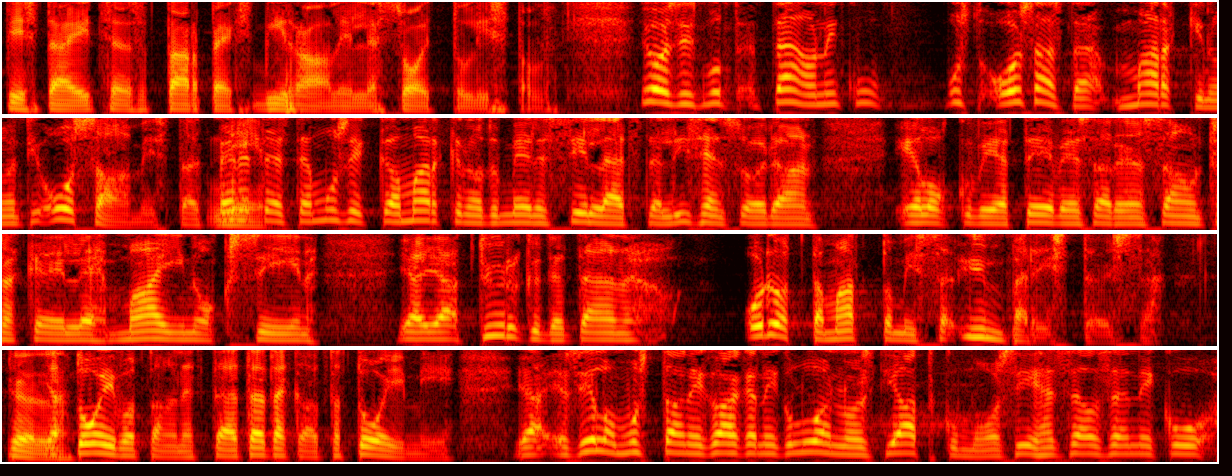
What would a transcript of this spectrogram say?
pistää itsensä tarpeeksi viraalille soittolistalle. Joo, siis, mutta tämä on niin kuin musta osa sitä markkinointiosaamista. Et niin. Perinteistä musiikkaa on markkinoitu meille sillä, että sitä lisensoidaan elokuvia TV-sarjan soundtrackeille, mainoksiin ja, ja tyrkytetään odottamattomissa ympäristöissä. Kyllä. ja toivotaan, että tämä tätä kautta toimii. Ja, ja silloin musta on niinku aika niinku luonnollista jatkumoa siihen sellaiseen niinku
